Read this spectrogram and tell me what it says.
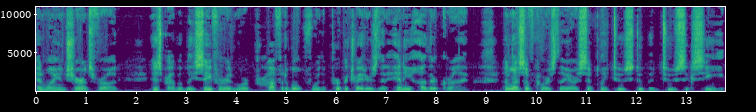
and why insurance fraud is probably safer and more profitable for the perpetrators than any other crime, unless, of course, they are simply too stupid to succeed.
